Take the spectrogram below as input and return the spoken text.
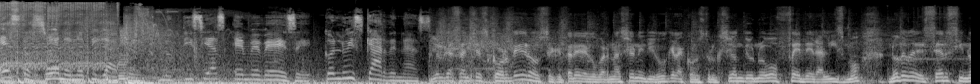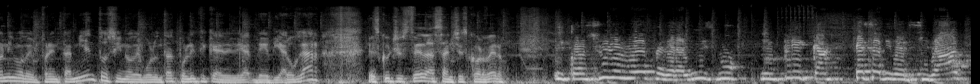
Esto suena en Noticias MBS con Luis Cárdenas. Y Olga Sánchez Cordero, secretaria de Gobernación, indicó que la construcción de un nuevo federalismo no debe de ser sinónimo de enfrentamiento, sino de voluntad política de, de dialogar. Escuche usted a Sánchez Cordero. Y construir un nuevo federalismo implica que esa diversidad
